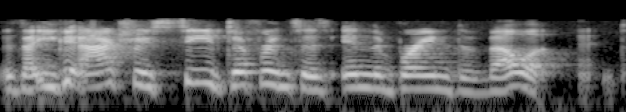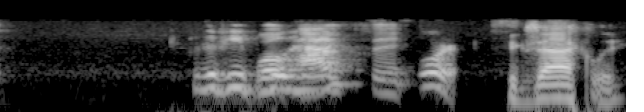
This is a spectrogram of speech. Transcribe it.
Is that you can actually see differences in the brain development for the people Well, who have think- disorders. Exactly.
